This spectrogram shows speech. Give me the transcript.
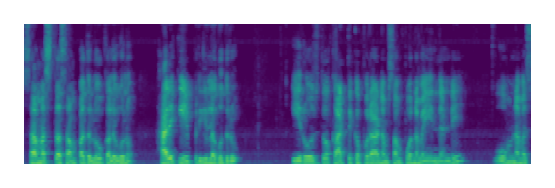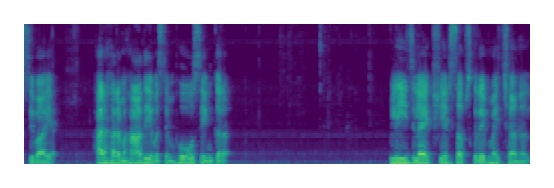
సమస్త సంపదలు కలుగును. హరికి ప్రియులగుదురు. ఈ రోజుతో కార్తీక పురాణం సంపూర్ణమైందండి. ఓం నమ శివాయ. హరహర Mahadeva Shambho Shankara. Please like share subscribe my channel.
